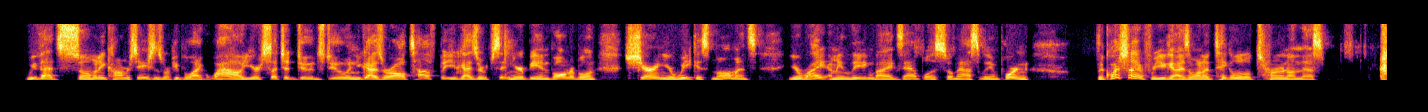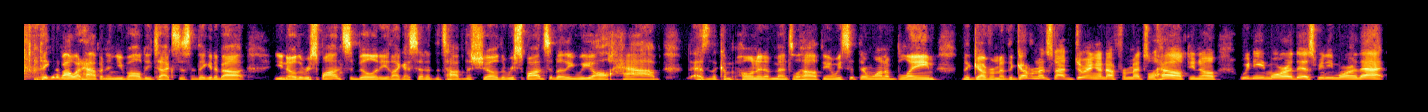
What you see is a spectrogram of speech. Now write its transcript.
we've had so many conversations where people are like, wow, you're such a dude's do. And you guys are all tough, but you guys are sitting here being vulnerable and sharing your weakest moments. You're right. I mean, leading by example is so massively important. The question I have for you guys, I want to take a little turn on this thinking about what happened in Uvalde, Texas, and thinking about, you know, the responsibility, like I said at the top of the show, the responsibility we all have as the component of mental health. You know, we sit there and want to blame the government. The government's not doing enough for mental health. You know, we need more of this, we need more of that.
